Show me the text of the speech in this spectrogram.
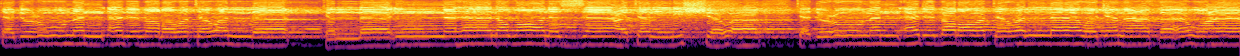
تدعو من أدبر وتولى كلا إنها لظى نزاعة للشوى تدعو من أدبر وتولى وجمع فأوعى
